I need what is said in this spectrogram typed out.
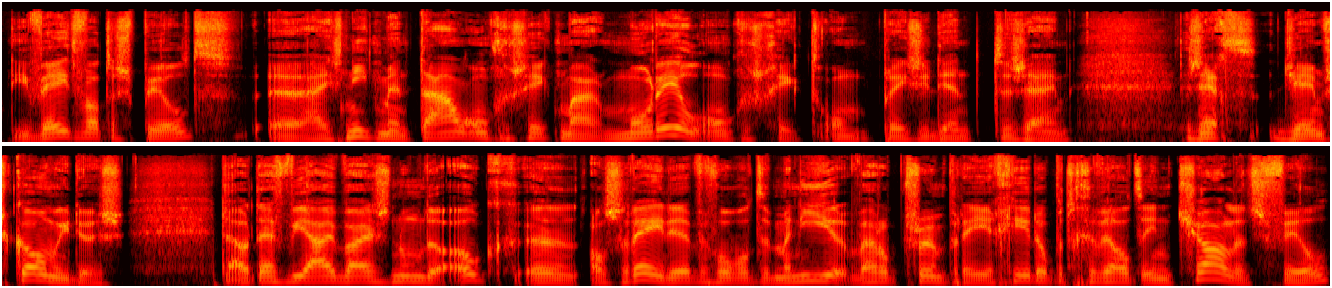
die weet wat er speelt. Uh, hij is niet mentaal ongeschikt, maar moreel ongeschikt... om president te zijn. Zegt James Comey dus. De oud-FBI-baas noemde ook uh, als reden bijvoorbeeld de manier waarop Trump reageerde op het geweld in Charlottesville.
